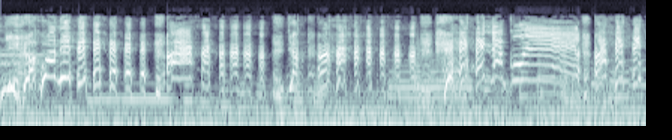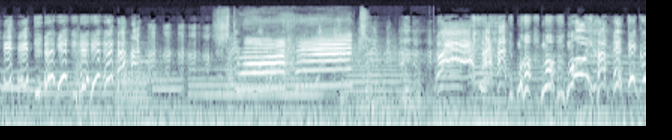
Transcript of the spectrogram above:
似合わね いや変な声 Straw Hat! もうもうもうやめてくれ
